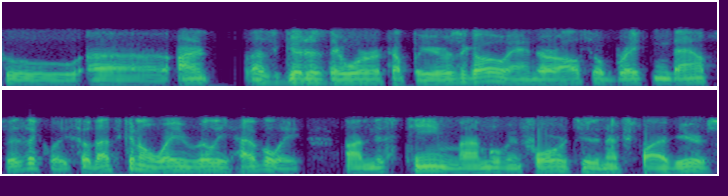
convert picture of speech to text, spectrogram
who uh, aren't as good as they were a couple of years ago and are also breaking down physically. So that's going to weigh really heavily on this team uh, moving forward through the next five years.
